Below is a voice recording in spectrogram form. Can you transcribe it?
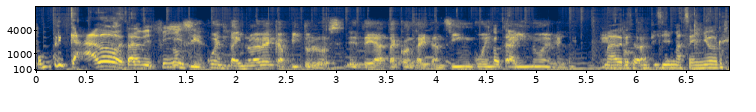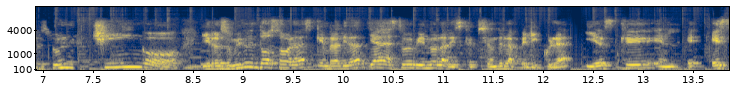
complicado. Está, difícil. Son 59 capítulos de Attack on Titan, 59. Madre santísima, señor. Es un chingo. Y resumido en dos horas, que en realidad ya estuve viendo la descripción de la película y es que el, es,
